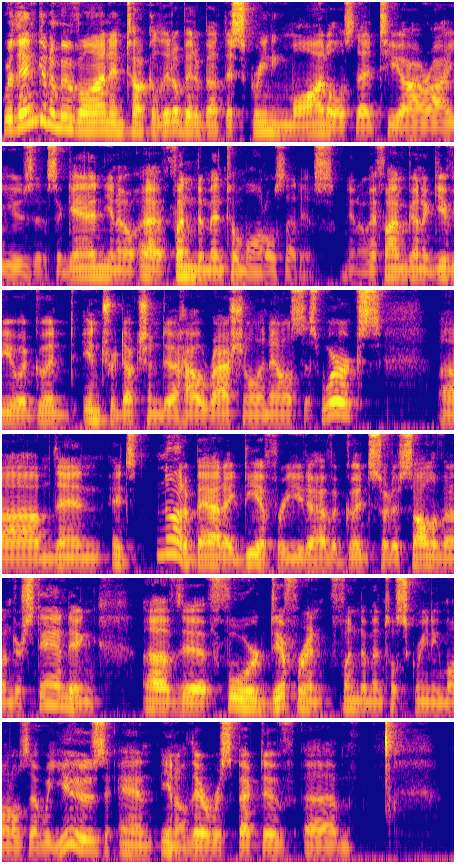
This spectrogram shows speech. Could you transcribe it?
We're then going to move on and talk a little bit about the screening models that TRI uses. Again, you know, uh, fundamental models, that is. You know, if I'm going to give you a good introduction to how rational analysis works, um, then it's not a bad idea for you to have a good sort of solid understanding of the four different fundamental screening models that we use and, you know, their respective um,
